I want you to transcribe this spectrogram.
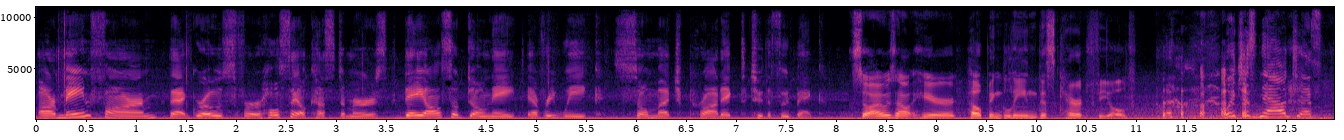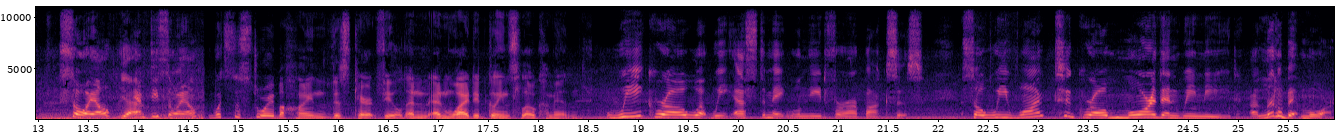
Our main farm that grows for wholesale customers, they also donate every week so much product to the food bank. So I was out here helping glean this carrot field, which is now just soil, Yeah. empty soil. What's the story behind this carrot field and, and why did GleanSLO come in? We grow what we estimate we'll need for our boxes. So we want to grow more than we need, a little bit more.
